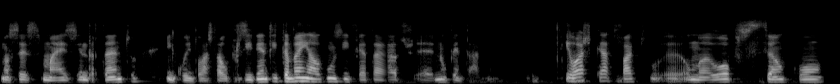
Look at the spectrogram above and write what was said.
não sei se mais entretanto, incluindo lá está o Presidente, e também alguns infectados uh, no Pentágono. Eu acho que há de facto uma obsessão com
